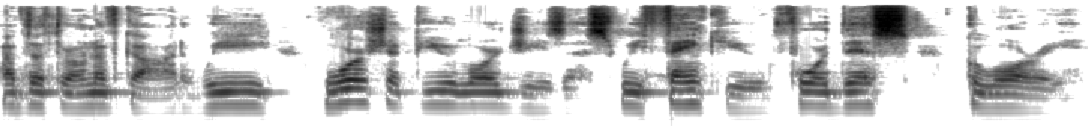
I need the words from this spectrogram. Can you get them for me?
of the throne of God. We worship you, Lord Jesus. We thank you for this glory.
